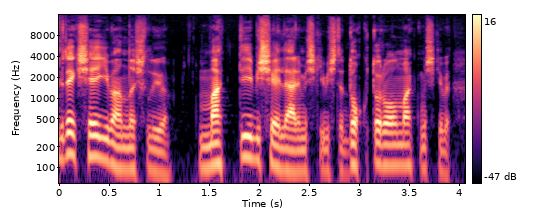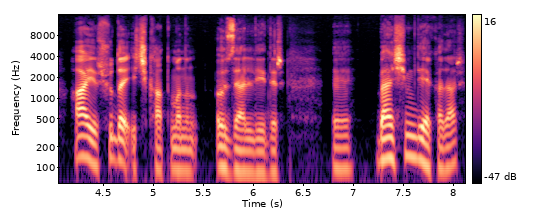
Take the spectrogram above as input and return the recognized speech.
direkt şey gibi anlaşılıyor. Maddi bir şeylermiş gibi işte doktor olmakmış gibi. Hayır şu da iç katmanın özelliğidir. Ee, ben şimdiye kadar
